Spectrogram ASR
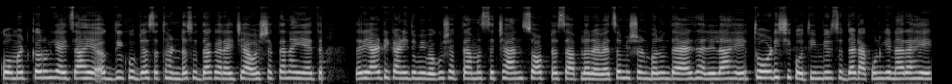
कोमट करून घ्यायचं आहे. अगदी खूप जास्त थंड सुद्धा करायची आवश्यकता नाही आहे. तर या ठिकाणी तुम्ही बघू शकता मस्त छान सॉफ्ट असं आपलं रव्याचं मिश्रण बनून तयार झालेलं आहे. थोडीशी कोथिंबीर सुद्धा टाकून घेणार आहे.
